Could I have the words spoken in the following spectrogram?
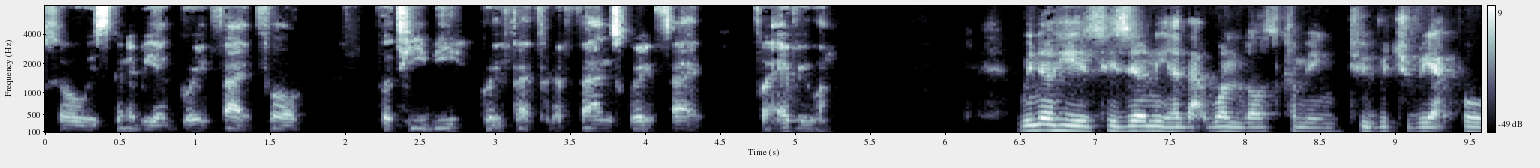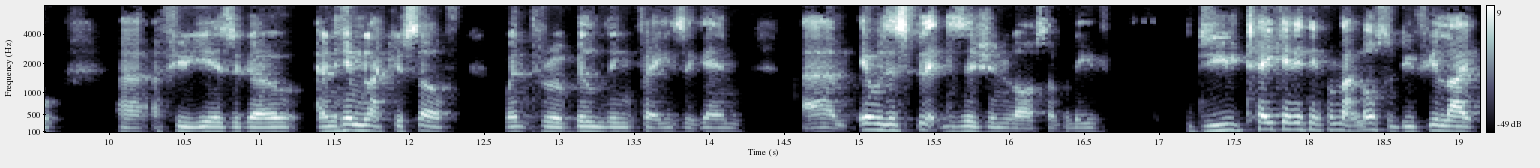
So it's going to be a great fight for for TV, great fight for the fans, great fight for everyone. We know he's he's only had that one loss coming to Richard Riakporhe uh, a few years ago, and him like yourself went through a building phase again. Um, it was a split decision loss, I believe. Do you take anything from that loss, or do you feel like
